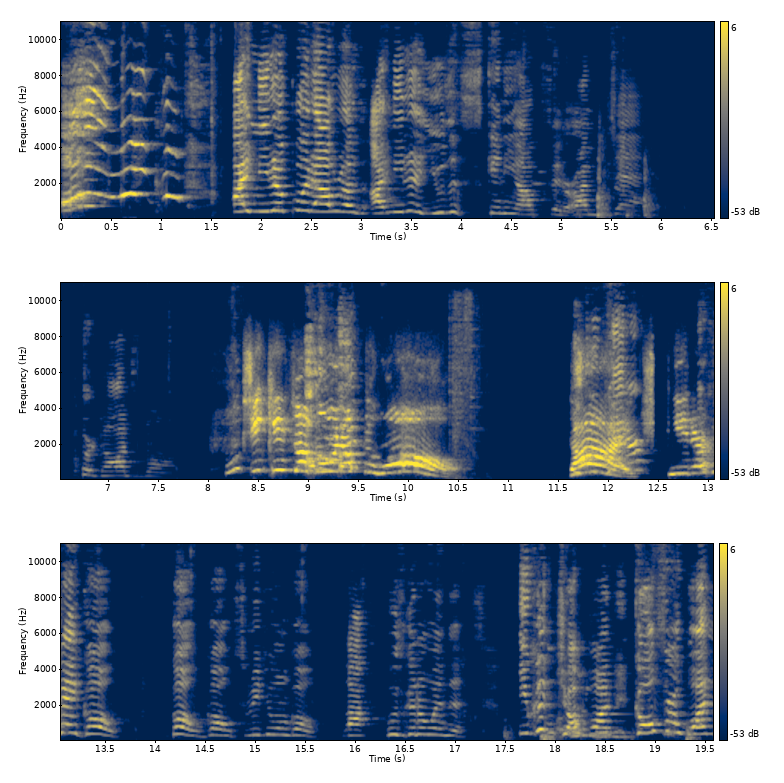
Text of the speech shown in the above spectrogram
Oh my god! I need to put out a. I need to use a skinny outfit or I'm dead. For dodgeball. She keeps on going off the wall. Die, cheater. Okay, go, go, go. Three, two, one, go. La, who's gonna win this? You can jump on. Go for one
